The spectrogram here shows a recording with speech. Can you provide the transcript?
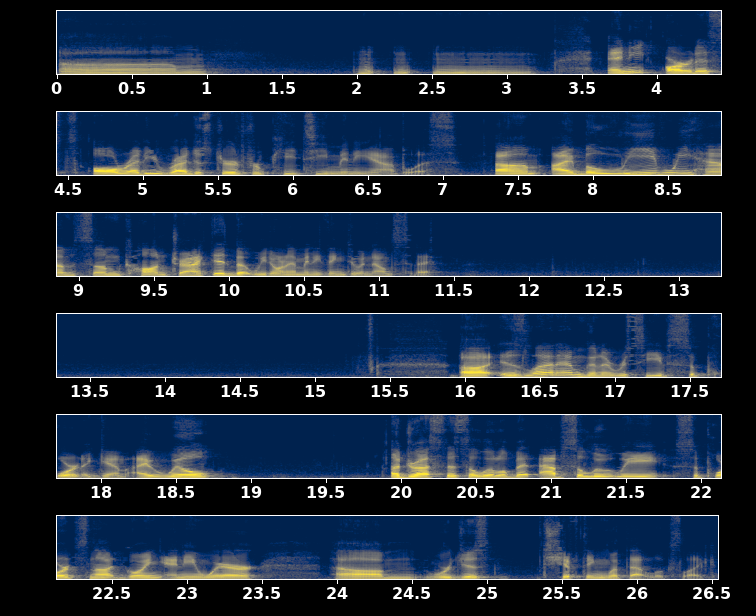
Um, -mm -mm. Any artists already registered for PT Minneapolis? Um, I believe we have some contracted, but we don't have anything to announce today. Uh, is LATAM going to receive support again? I will address this a little bit. Absolutely, support's not going anywhere. Um, we're just shifting what that looks like.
